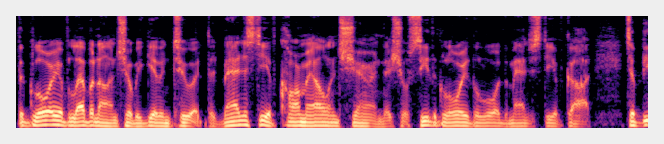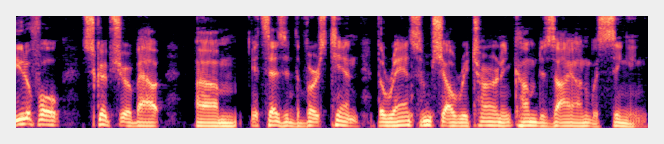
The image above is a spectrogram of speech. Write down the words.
The glory of Lebanon shall be given to it, the majesty of Carmel and Sharon. They shall see the glory of the Lord, the majesty of God. It's a beautiful scripture about, um, it says in the verse 10, the ransom shall return and come to Zion with singing.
